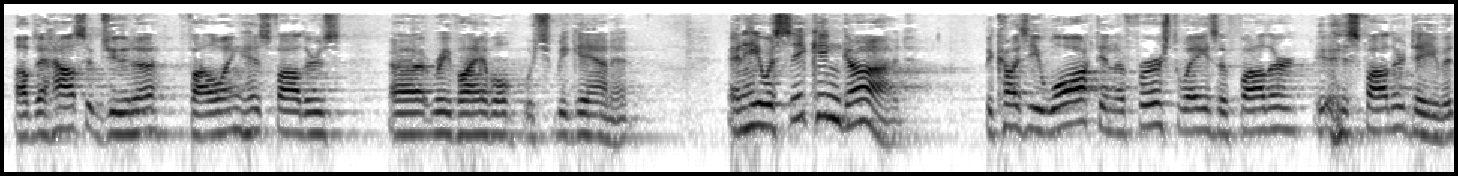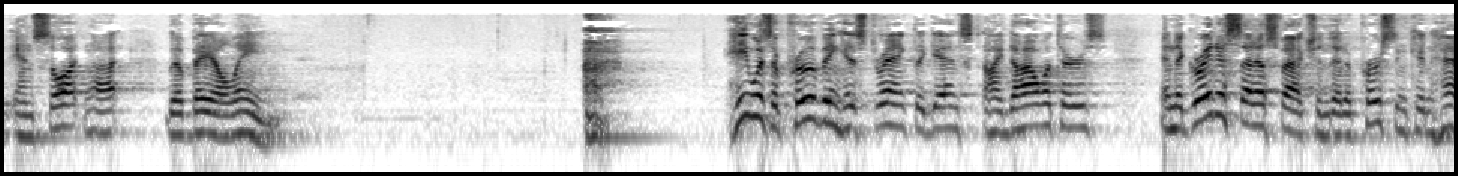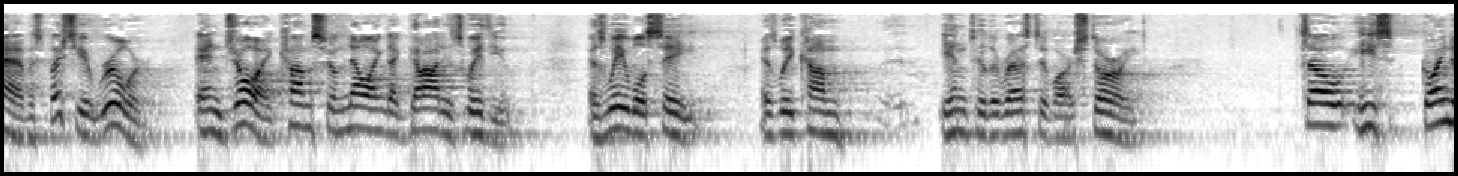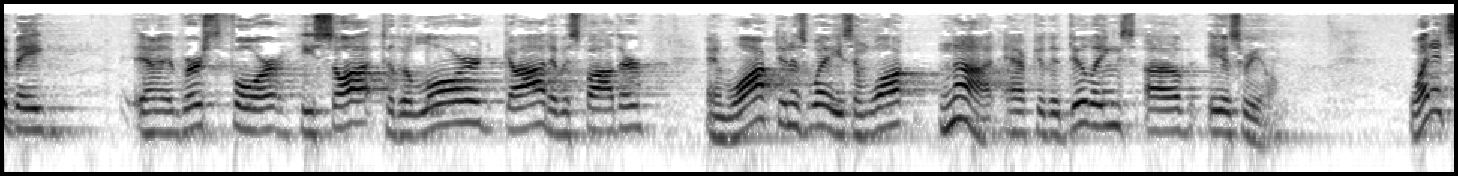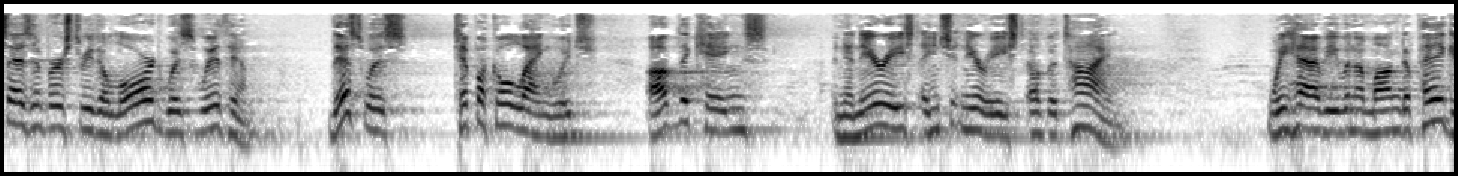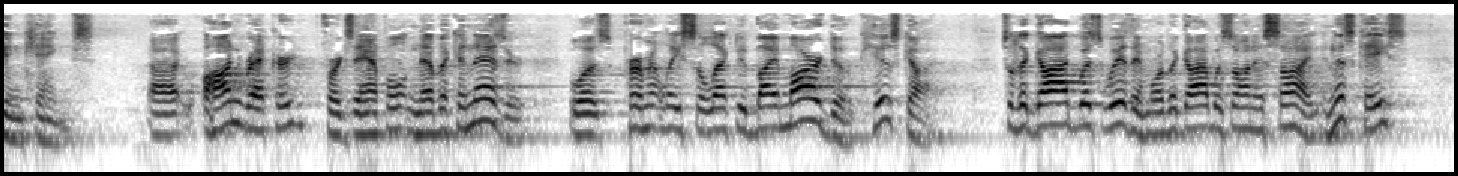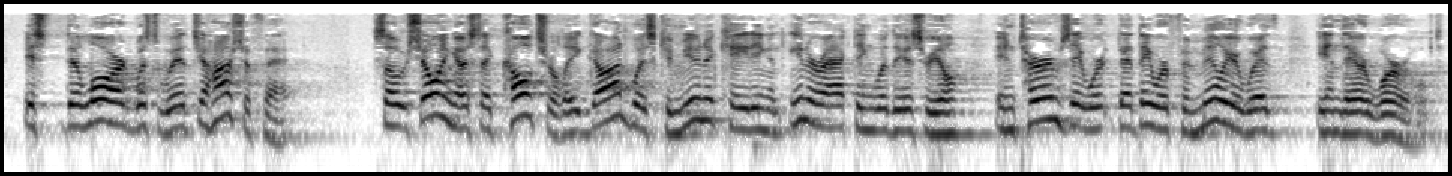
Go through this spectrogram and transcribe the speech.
of the house of Judah following his father's uh, revival, which began it. And he was seeking God because he walked in the first ways of father, his father David and sought not the Baalim. He was approving his strength against idolaters and the greatest satisfaction that a person can have, especially a ruler, and joy comes from knowing that God is with you, as we will see as we come into the rest of our story. So he's going to be, uh, verse 4, he sought to the Lord God of his father and walked in his ways and walked not after the doings of Israel. When it says in verse 3, the Lord was with him, this was typical language of the kings in the Near East, ancient Near East of the time. We have even among the pagan kings. Uh, on record, for example, Nebuchadnezzar was permanently selected by Marduk, his god. So the God was with him, or the God was on his side. In this case, the Lord was with Jehoshaphat. So showing us that culturally, God was communicating and interacting with Israel in terms they were, that they were familiar with in their world.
